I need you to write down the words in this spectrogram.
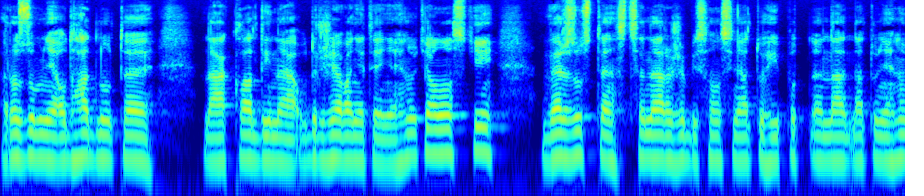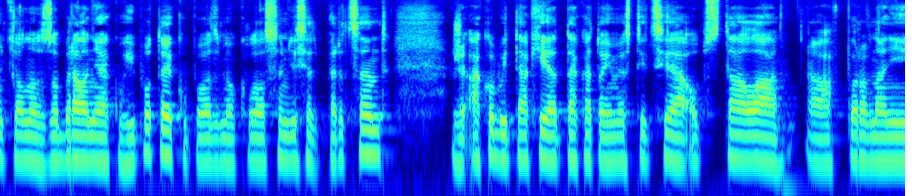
rozumne odhadnuté náklady na udržiavanie tej nehnuteľnosti versus ten scenár, že by som si na tú, hypo, na, na tú nehnuteľnosť zobral nejakú hypotéku, povedzme okolo 80%, že ako by taký, takáto investícia obstála v porovnaní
